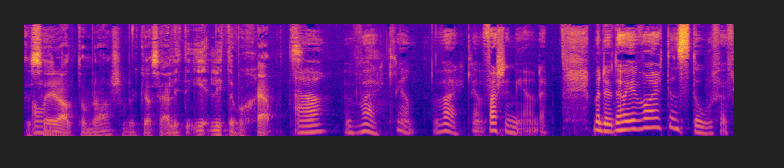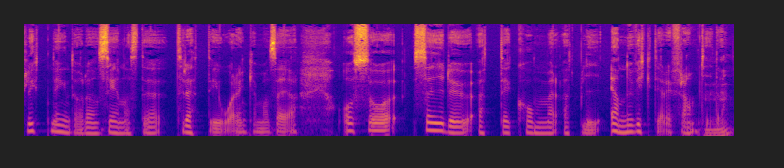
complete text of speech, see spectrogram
Det säger oh. allt om branschen brukar jag säga, lite, lite på skämt. Ja, verkligen, verkligen fascinerande. Men du, det har ju varit en stor förflyttning då de senaste 30 åren kan man säga. Och så säger du att det kommer att bli ännu viktigare i framtiden. Mm.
